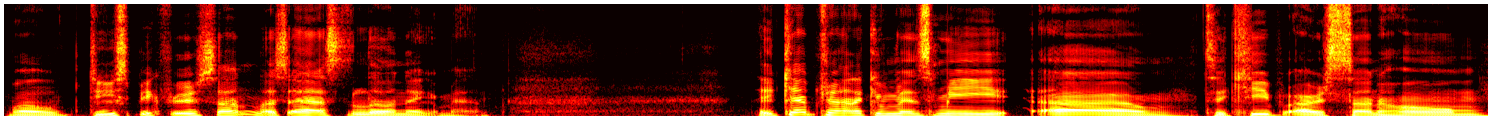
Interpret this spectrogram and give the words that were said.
Well, do you speak for your son? Let's ask the little nigga man. They kept trying to convince me um, to keep our son home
